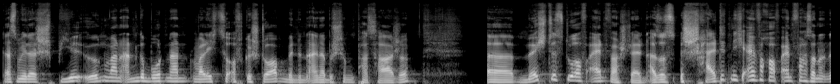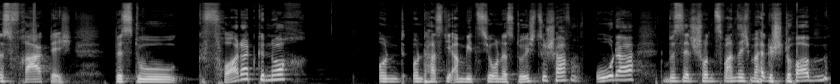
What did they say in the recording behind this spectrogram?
dass mir das Spiel irgendwann angeboten hat, weil ich zu oft gestorben bin in einer bestimmten Passage äh, möchtest du auf einfach stellen? Also es, es schaltet nicht einfach auf einfach, sondern es fragt dich, bist du gefordert genug und, und hast die Ambition, es durchzuschaffen? Oder du bist jetzt schon 20 Mal gestorben,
